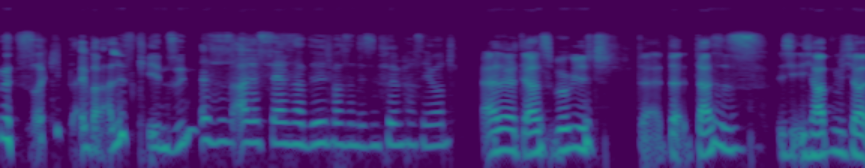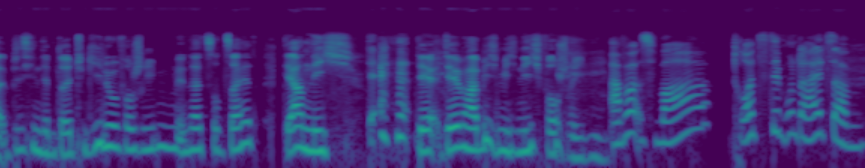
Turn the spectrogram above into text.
Das ergibt einfach alles keinen Sinn. es ist alles sehr, sehr wild, was in diesem Film passiert. Also der ist wirklich, da- da- das ist, ich, ich habe mich ja ein bisschen dem deutschen Kino verschrieben in letzter Zeit. Der nicht. Der, dem habe ich mich nicht verschrieben. Aber es war trotzdem unterhaltsam.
